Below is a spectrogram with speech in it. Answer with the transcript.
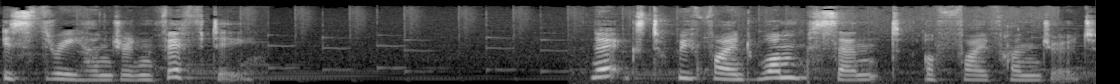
is 350. Next, we find 1% of 500.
